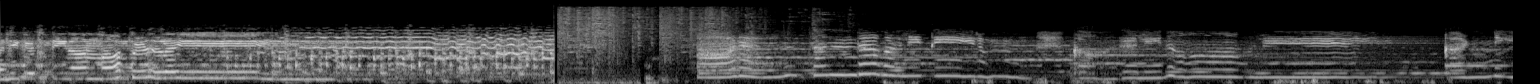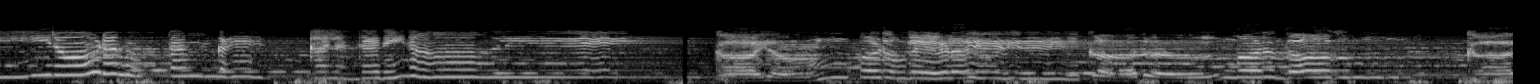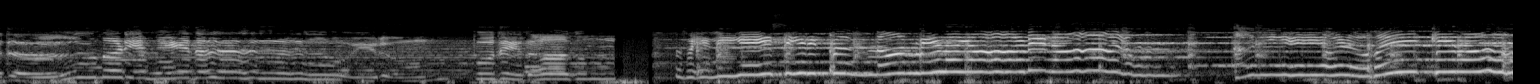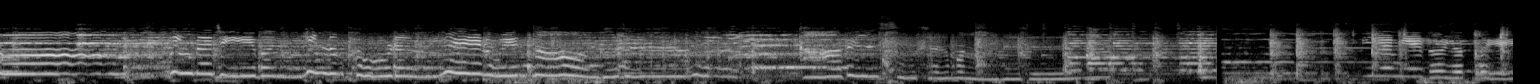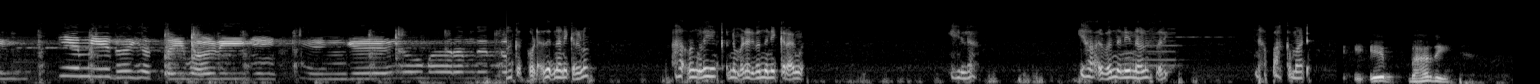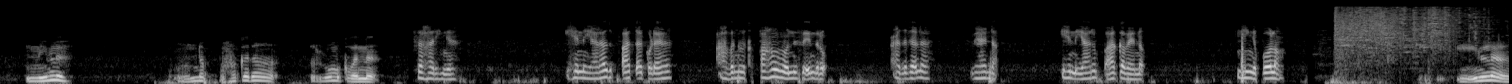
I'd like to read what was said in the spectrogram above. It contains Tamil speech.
மணப்பெண்ணை தொட்டு காதல் மடி மீது உயிரும் புதிதாகும். வெளியே மறந்து பார்க்கக்கூடாதுன்னு நினைக்கிறேன் அவங்களையும் கண்ணு முன்னாடி வந்து நிற்கிறாங்க இல்லை யார் வந்து நின்னாலும் சரி நான் பார்க்க மாட்டேன். ஏ பாரதி நில்லு. உன்னை பார்க்க தான் ரூமுக்கு வந்தேன். சாரிங்க. என்னை யாராவது பார்த்தா கூட அவங்களுக்கு பாவம் வந்து சேர்ந்துரும். அதனால வேண்டாம். என்னை யாரும் பார்க்க வேண்டாம் நீங்கள் போகலாம் இல்லை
